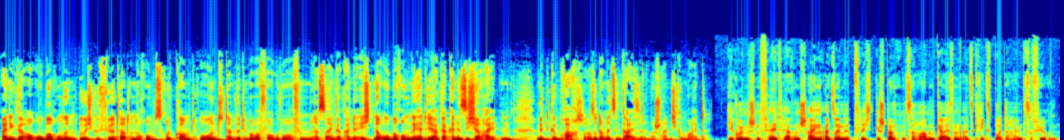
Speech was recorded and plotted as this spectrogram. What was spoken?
einige Eroberungen durchgeführt hat und nach Rom zurückkommt und dann wird ihm aber vorgeworfen, das seien gar keine echten Eroberungen, er hätte ja gar keine Sicherheiten mitgebracht, also damit sind Geiseln wahrscheinlich gemeint. Die römischen Feldherren scheinen also in der Pflicht gestanden zu haben, Geiseln als Kriegsbeute heimzuführen.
